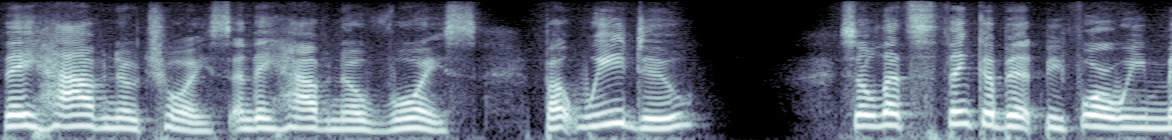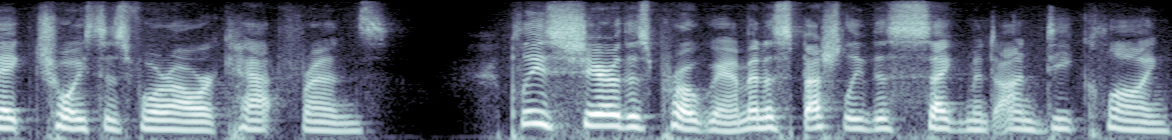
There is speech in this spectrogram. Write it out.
They have no choice and they have no voice, but we do. So let's think a bit before we make choices for our cat friends. Please share this program and especially this segment on declawing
